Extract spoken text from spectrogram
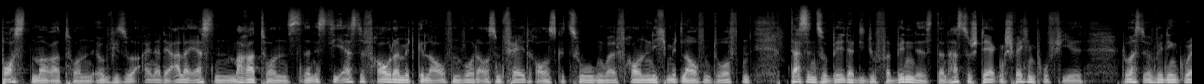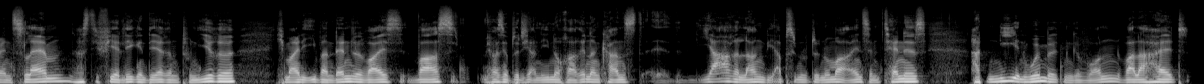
Boston-Marathon, irgendwie so einer der allerersten Marathons. Dann ist die erste Frau da mitgelaufen, wurde aus dem Feld rausgezogen, weil Frauen nicht mitlaufen durften. Das sind so Bilder, die du verbindest. Dann hast du Stärken-Schwächen-Profil. Du hast irgendwie den Grand Slam, hast die vier legendären Turniere. Ich meine, Ivan Lendl war es. Ich weiß nicht, ob du dich an ihn noch erinnern kannst. Äh, Jahrelang die absolute Nummer eins im Tennis. Hat nie in Wimbledon gewonnen, weil er halt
